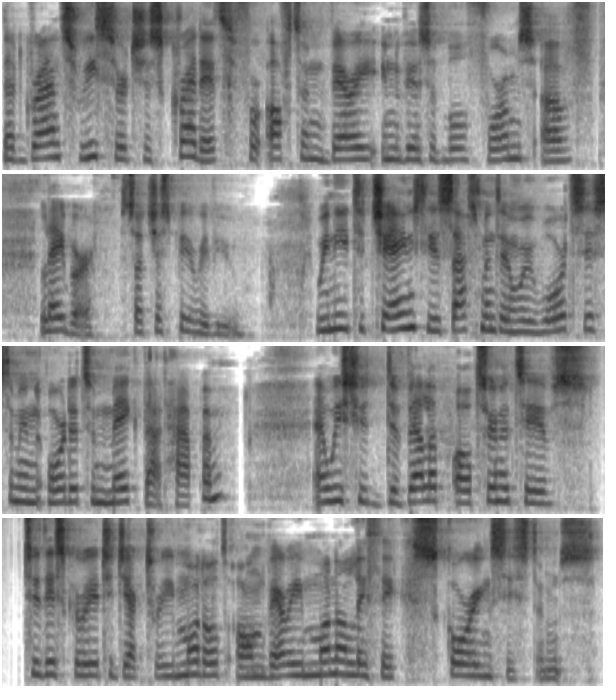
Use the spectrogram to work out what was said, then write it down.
that grants researchers credit for often very invisible forms of labor, such as peer review. We need to change the assessment and reward system in order to make that happen. And we should develop alternatives to this career trajectory modeled on very monolithic scoring systems,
